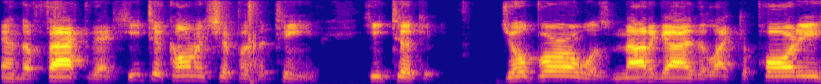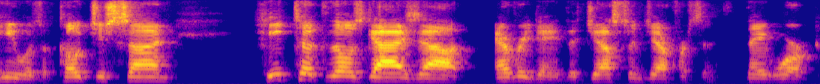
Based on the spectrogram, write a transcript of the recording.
and the fact that he took ownership of the team. He took it. Joe Burrow was not a guy that liked to party. He was a coach's son. He took those guys out every day, the Justin Jefferson. They worked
